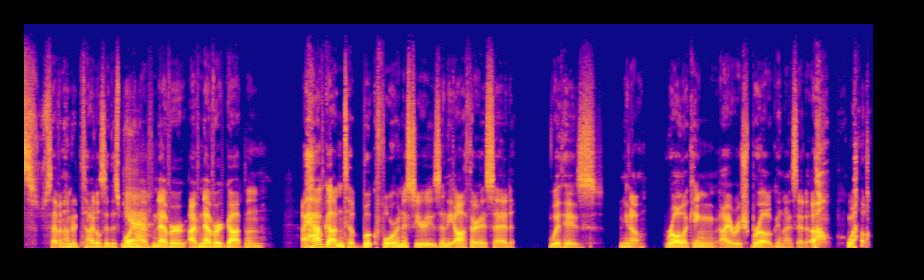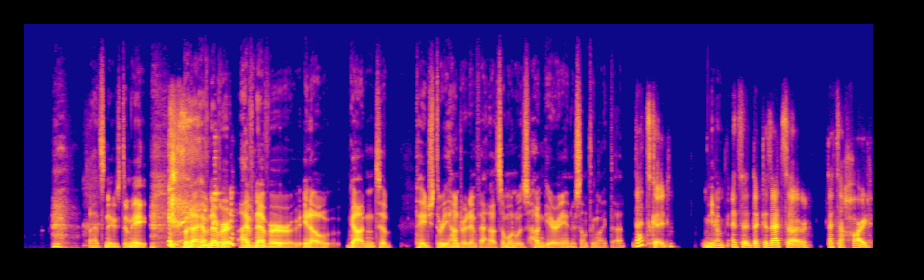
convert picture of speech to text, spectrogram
700 titles at this point. and Yeah. I've never, I've never gotten. I have gotten to book four in a series, and the author has said, with his, you know, rollicking Irish brogue, and I said, "Oh, well, that's news to me." But I have never, I've never, you know, gotten to page 300 and found out someone was Hungarian or something like that. That's good. You Yeah. know, it's a because that's a that's a hard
